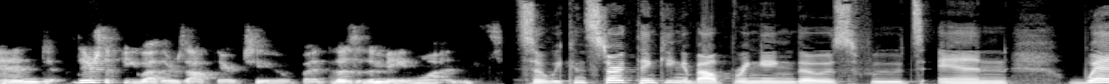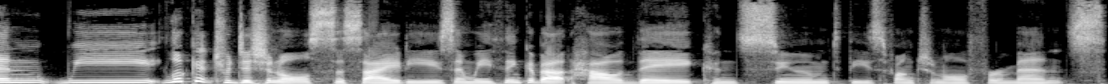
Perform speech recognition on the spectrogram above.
And there's a few others out there too, but those are the main ones. So we can start thinking about bringing those foods in when we look at traditional societies and we think about how they consumed these functional ferments.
